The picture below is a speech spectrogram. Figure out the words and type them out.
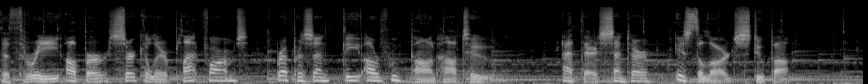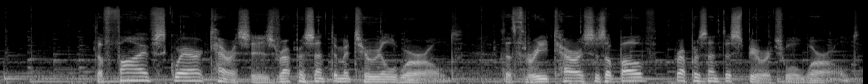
The three upper circular platforms represent the Arupadhatu. At their center is the large stupa. The five square terraces represent the material world. The three terraces above represent the spiritual world.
